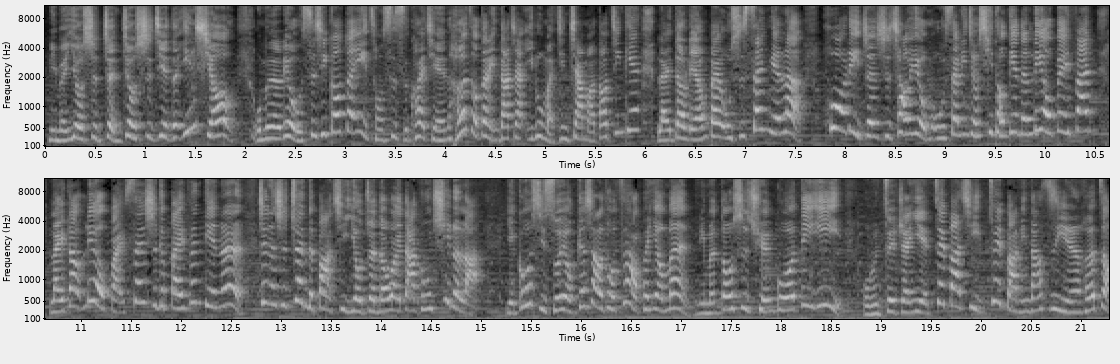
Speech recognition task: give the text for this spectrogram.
你们又是拯救世界的英雄！我们的六五四七高端 E 从四十块钱何总带领大家一路买进加码，到今天来到两百五十三元了，获利真是超越我们五三零九系统店的六倍翻，来到六百三十个百分点呢，真的是赚的霸气，又赚到外大空去了啦！也恭喜所有跟上的投资好朋友们，你们都是全国第一，我们最专业、最霸气、最把您当自己人何总，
